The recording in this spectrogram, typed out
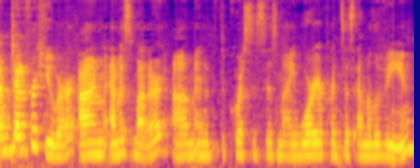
I'm Jennifer Huber. I'm Emma's mother, um, and of course, this is my warrior princess, Emma Levine.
